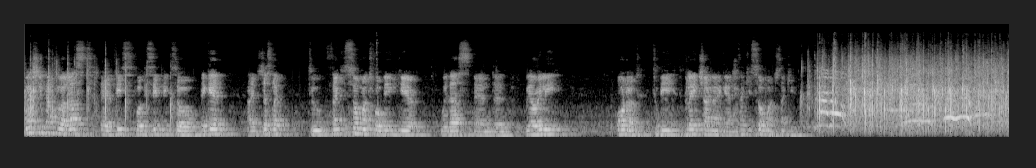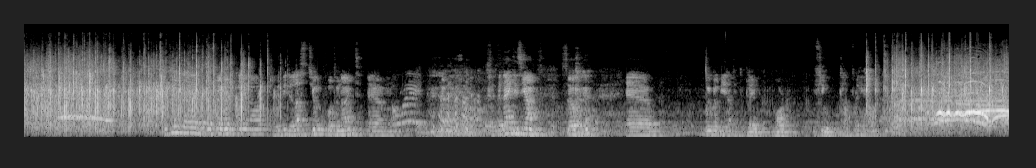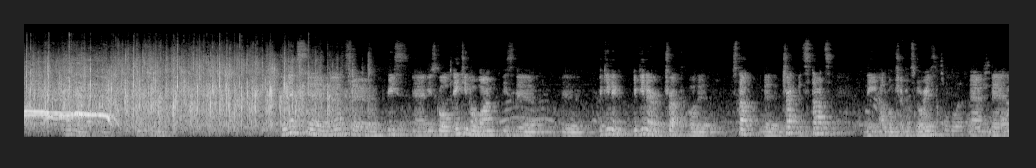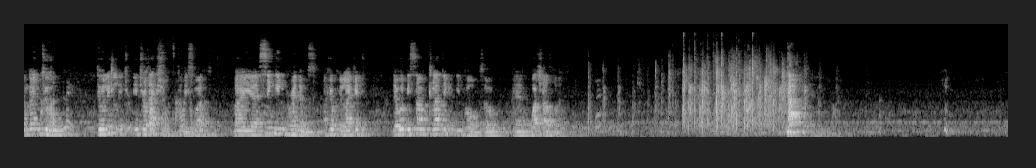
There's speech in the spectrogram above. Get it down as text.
we actually come to our last uh, piece for this evening. So again, I'd just like to thank you so much for being here with us, and uh, we are really honored to be to play in China again. Thank you so much. Thank you. Bravo! Would you, uh, that we're going to play now will be the last tune for tonight. Um, the night is young, so uh, we will be happy to play more if you clap really hard. The next, uh, next uh, piece uh, is called 1801. is the uh, beginner beginner track or the start the track that starts the album Shepherd Stories, and uh, I'm going to do a little introduction to this one by uh, singing rhythms. I hope you like it. There will be some clapping involved, so uh, watch out for that.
